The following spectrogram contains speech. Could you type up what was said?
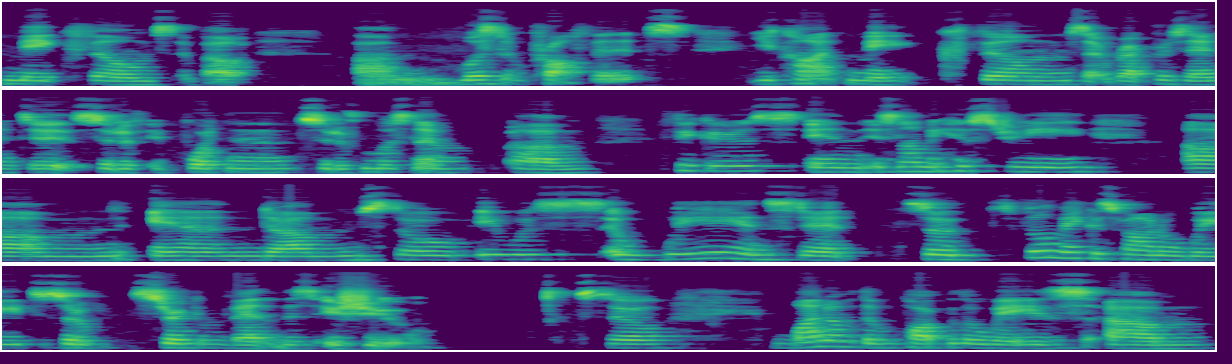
make films about um, Muslim prophets. You can't make films that represented sort of important sort of Muslim um, figures in Islamic history. Um, and um, so it was a way instead. So filmmakers found a way to sort of circumvent this issue. So one of the popular ways um,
